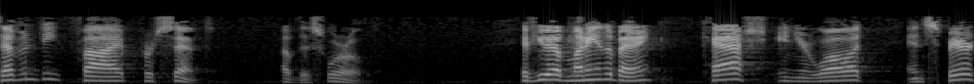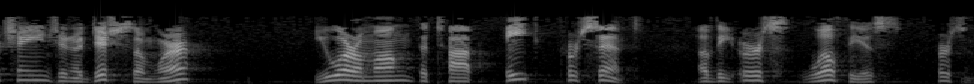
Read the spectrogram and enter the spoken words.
75% of this world. If you have money in the bank, cash in your wallet, and spare change in a dish somewhere, you are among the top 8% of the earth's wealthiest persons.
